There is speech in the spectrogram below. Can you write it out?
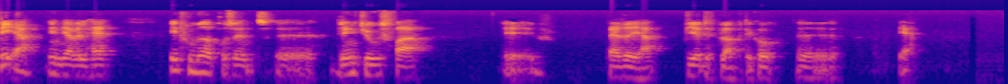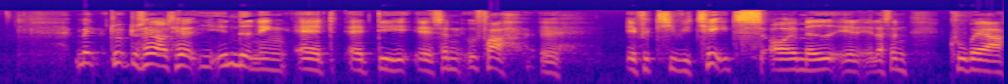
DR, end jeg vil have 100% øh, link juice fra, øh, hvad ved jeg, birtesblog.dk. Øh, ja. Men du, du sagde også her i indledningen, at, at det øh, sådan ud fra øh, effektivitetsøje med, eller, sådan, kunne være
